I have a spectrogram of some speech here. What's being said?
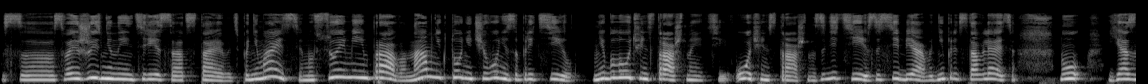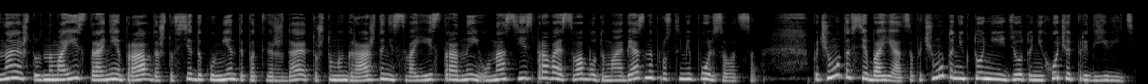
свои жизненные интересы отстаивать. Понимаете? Мы все имеем право. Нам никто ничего не запретил. Мне было очень страшно идти. Очень страшно. За детей, за себя. Вы не представляете. Но я знаю, что на моей стороне правда, что все документы подтверждают то, что мы граждане своей страны. У нас есть права и свободы. Мы обязаны просто ими пользоваться. Почему-то все боятся. Почему-то никто не идет и не хочет предъявить.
